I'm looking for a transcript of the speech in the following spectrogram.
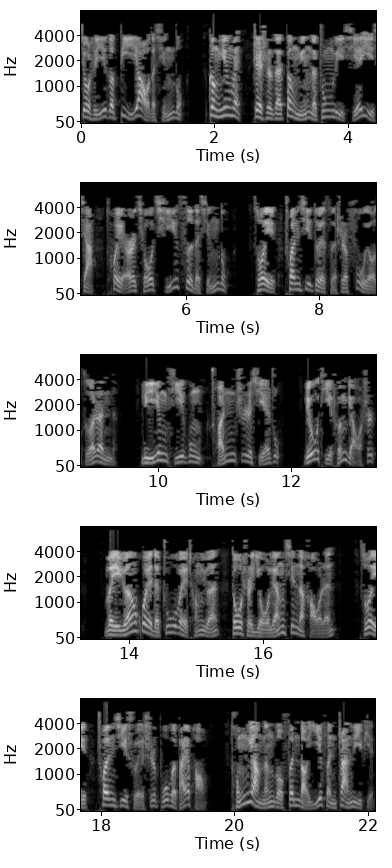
就是一个必要的行动。更因为这是在邓明的中立协议下退而求其次的行动，所以川西对此是负有责任的，理应提供船只协助。刘体纯表示，委员会的诸位成员都是有良心的好人。所以，川西水师不会白跑，同样能够分到一份战利品。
